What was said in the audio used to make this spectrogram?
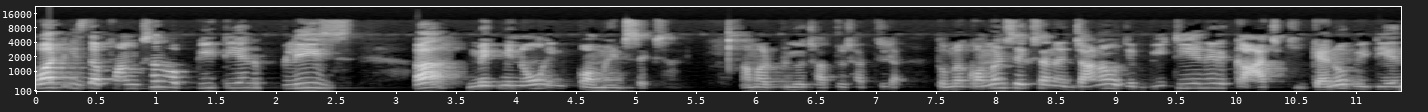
what is the function of BTN please make me know in comment section আমার প্রিয় ছাত্রছাত্রীরা, তোমরা কমেন্ট সেকশনে জানাও যে বিটিএন এর কাজ কি, কেন বিটিএন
